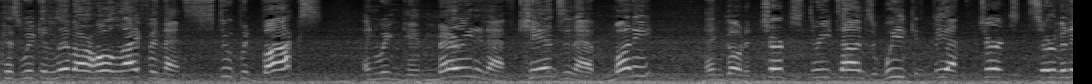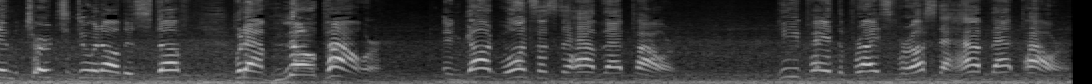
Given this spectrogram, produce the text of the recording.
Because we can live our whole life in that stupid box and we can get married and have kids and have money and go to church three times a week and be at the church and serving in the church and doing all this stuff, but have no power. And God wants us to have that power. He paid the price for us to have that power.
